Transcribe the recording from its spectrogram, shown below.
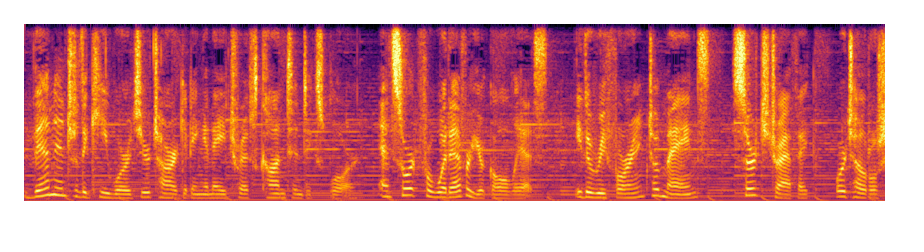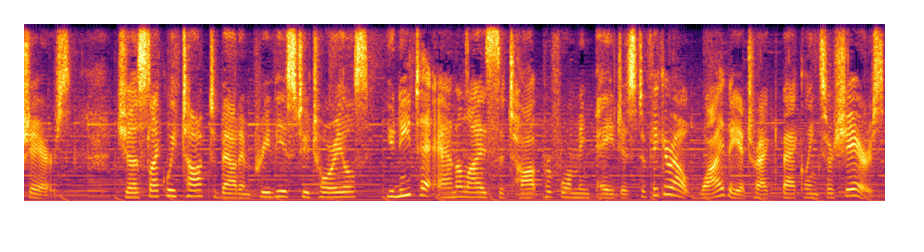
Then enter the keywords you're targeting in Ahrefs Content Explorer and sort for whatever your goal is, either referring domains, search traffic, or total shares. Just like we've talked about in previous tutorials, you need to analyze the top performing pages to figure out why they attract backlinks or shares,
